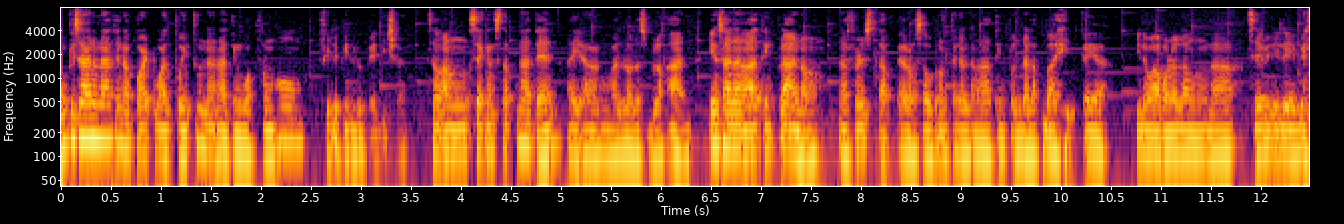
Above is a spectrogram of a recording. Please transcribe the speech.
Umpisahan na natin ang part 1.2 ng ating Work From Home Philippine Loop Edition. So, ang second stop natin ay ang Malolos, Bulacan. Yun sana ang ating plano na first stop pero sobrang tagal ng ating paglalakbay kaya ginawa ko na lang na 7-Eleven.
